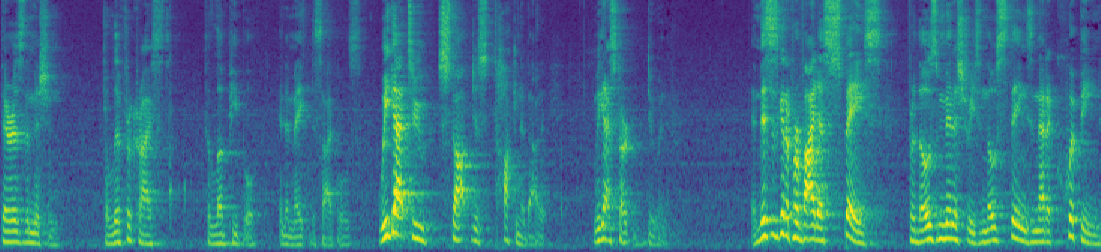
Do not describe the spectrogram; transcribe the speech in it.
there is the mission to live for Christ, to love people, and to make disciples. We got to stop just talking about it. We got to start doing it. And this is going to provide us space for those ministries and those things and that equipping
